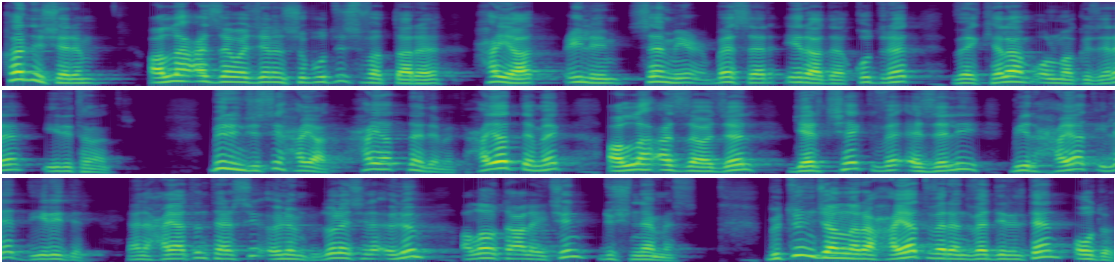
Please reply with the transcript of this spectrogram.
Kardeşlerim Allah Azze ve Celle'nin subuti sıfatları hayat, ilim, semi', beser, irade, kudret ve kelam olmak üzere yedi tanedir. Birincisi hayat. Hayat ne demek? Hayat demek Allah Azze ve Celle gerçek ve ezeli bir hayat ile diridir. Yani hayatın tersi ölümdür. Dolayısıyla ölüm Allahu Teala için düşünülemez. Bütün canlılara hayat veren ve dirilten O'dur.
